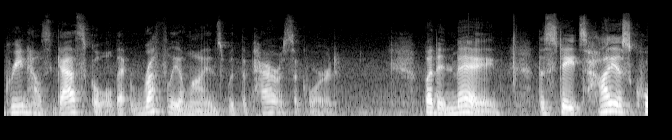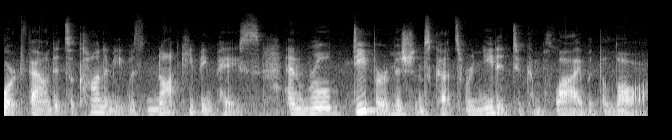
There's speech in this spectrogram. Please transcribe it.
greenhouse gas goal that roughly aligns with the Paris Accord. But in May, the state's highest court found its economy was not keeping pace and ruled deeper emissions cuts were needed to comply with the law.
